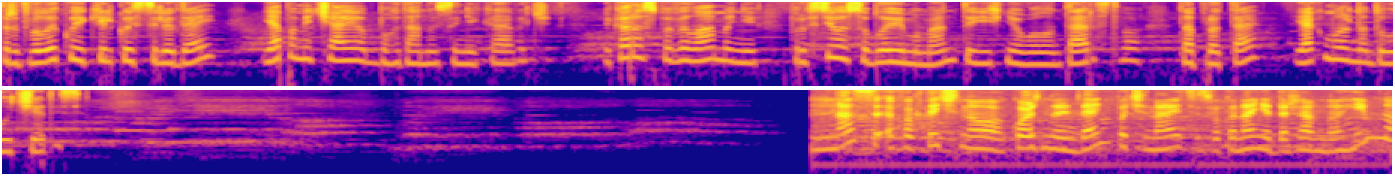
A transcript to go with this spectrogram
Серед великої кількості людей я помічаю Богдану Синікевич, яка розповіла мені про всі особливі моменти їхнього волонтерства та про те, як можна долучитися. У нас фактично кожен день починається з виконання державного гімну,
